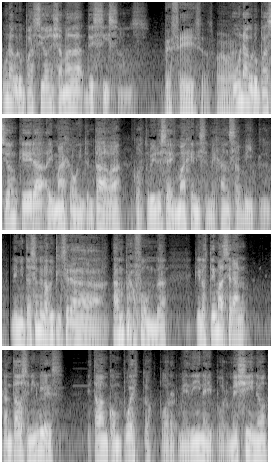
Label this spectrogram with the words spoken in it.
una agrupación llamada The Seasons. Bueno. Una agrupación que era a imagen o intentaba construirse a imagen y semejanza Beatle. La imitación de los Beatles era tan profunda que los temas eran cantados en inglés, estaban compuestos por Medina y por Mellino,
